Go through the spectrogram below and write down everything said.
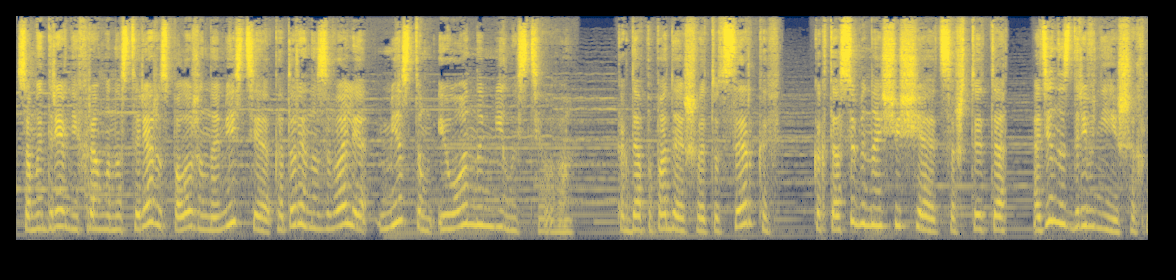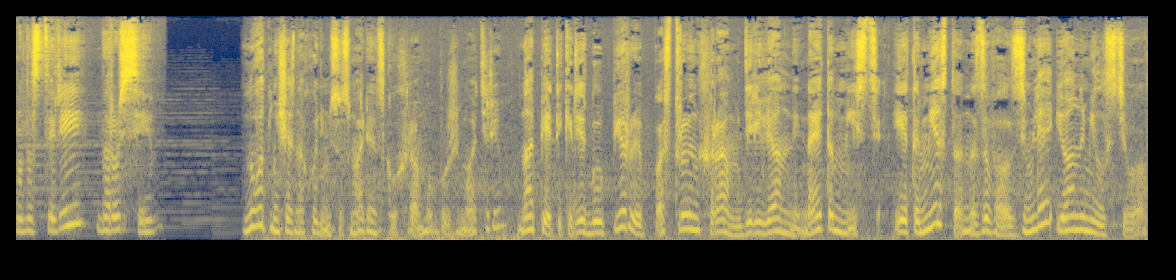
Самый древний храм монастыря расположен на месте, которое называли местом Иоанна Милостивого. Когда попадаешь в эту церковь, как-то особенно ощущается, что это один из древнейших монастырей на Руси. Ну вот мы сейчас находимся у Смоленского храма Божьей Матери. Но опять-таки здесь был первый построен храм деревянный на этом месте. И это место называлось «Земля Иоанна Милостивого»,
